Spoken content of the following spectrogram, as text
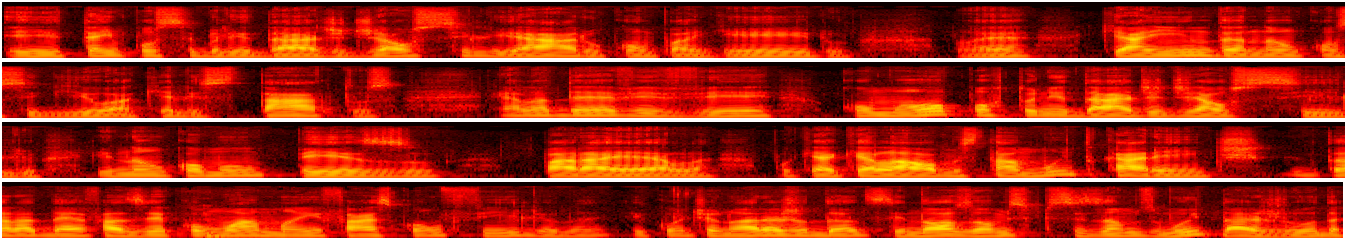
e têm possibilidade de auxiliar o companheiro, não é? que ainda não conseguiu aquele status, ela deve ver como uma oportunidade de auxílio e não como um peso para ela, porque aquela alma está muito carente. Então ela deve fazer como a mãe faz com o filho, né? E continuar ajudando. -se. Nós homens precisamos muito da ajuda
